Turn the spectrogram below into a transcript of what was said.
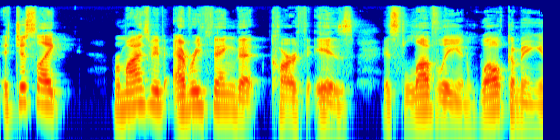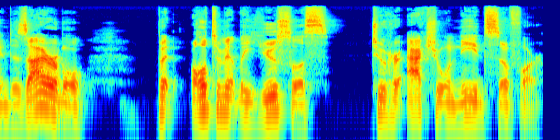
it just like reminds me of everything that Qarth is. It's lovely and welcoming and desirable, but ultimately useless to her actual needs so far.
